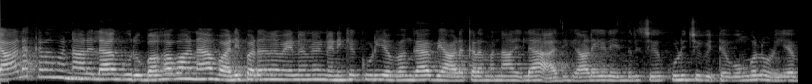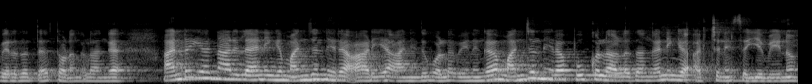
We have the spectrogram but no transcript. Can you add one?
வியாழக்கிழமை நாளில் குரு பகவானை வழிபட வேணும்னு நினைக்கக்கூடியவங்க வியாழக்கிழமை நாளில் அதிகாலையில் எழுந்திரிச்சு குளிச்சு விட்டு உங்களுடைய விரதத்தை தொடங்கலாங்க. அன்றைய நாளில் நீங்கள் மஞ்சள் நிற ஆடையை அணிந்து கொள்ள வேணுங்க. மஞ்சள் நிற பூக்களால் தாங்க நீங்கள் அர்ச்சனை செய்ய வேணும்.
